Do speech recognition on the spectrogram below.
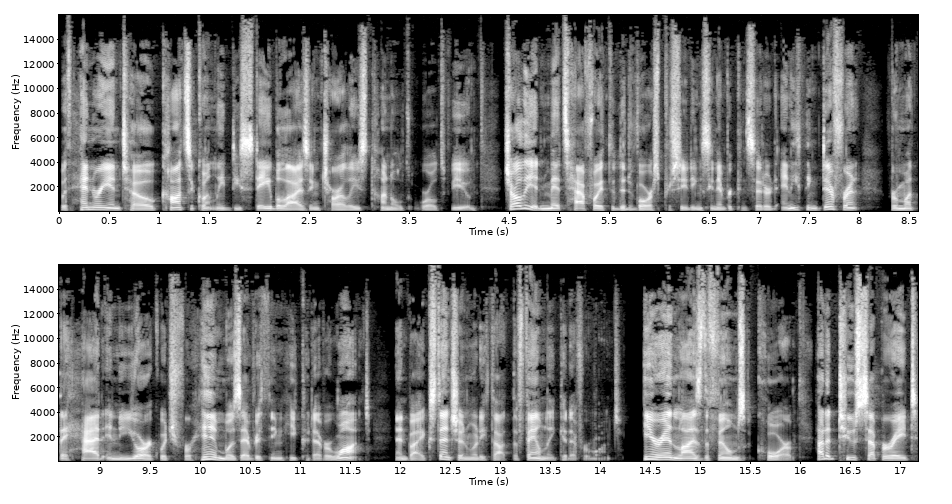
with Henry in tow, consequently destabilizing Charlie's tunneled worldview. Charlie admits halfway through the divorce proceedings he never considered anything different from what they had in New York, which for him was everything he could ever want, and by extension, what he thought the family could ever want. Herein lies the film's core. How did two separate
